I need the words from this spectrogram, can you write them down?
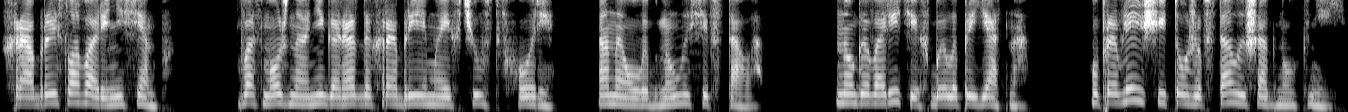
Храбрые слова Ренесенп. Возможно, они гораздо храбрее моих чувств, Хори. Она улыбнулась и встала. Но говорить их было приятно. Управляющий тоже встал и шагнул к ней.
